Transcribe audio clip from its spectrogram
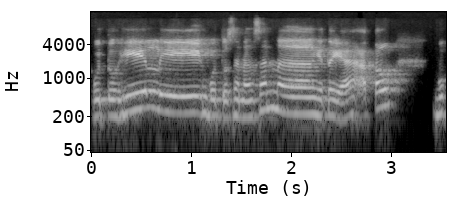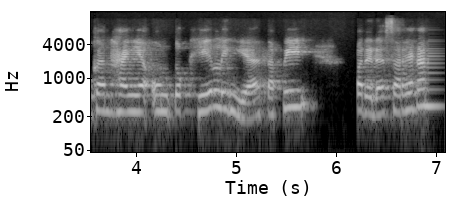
butuh healing butuh senang-senang gitu ya. Atau bukan hanya untuk healing ya tapi pada dasarnya kan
